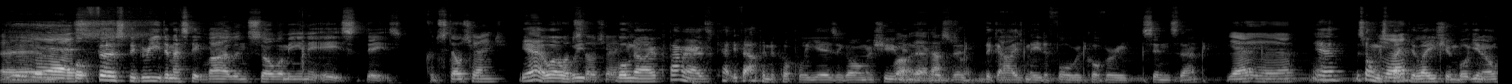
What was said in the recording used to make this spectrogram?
Um, Yes. But first degree domestic violence. So I mean, it, it's it's could still change. Yeah, well, Could we, still change. well, no. Apparently, if it happened a couple of years ago, I'm assuming Well, yeah, that the, the guy's made a full recovery since then. Yeah, yeah, yeah. Yeah, it's only Yeah. speculation, but you know,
